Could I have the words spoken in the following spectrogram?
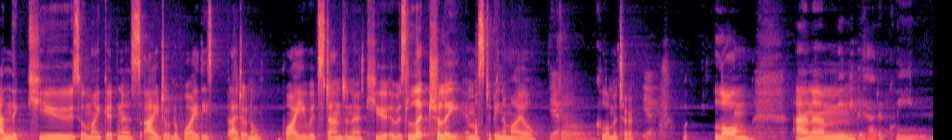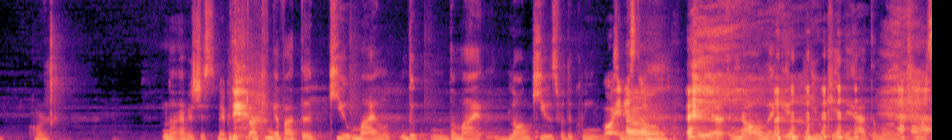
And the queues, oh my goodness, I don't know why these, I don't know why you would stand in a queue. It was literally, it must have been a mile, yeah kilometre yeah long. And um, Maybe they had a queen or no, I was just Maybe talking about the queue mile the the mile long queues for the queen. or in Istanbul yeah, no, like in UK they had the long queues.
